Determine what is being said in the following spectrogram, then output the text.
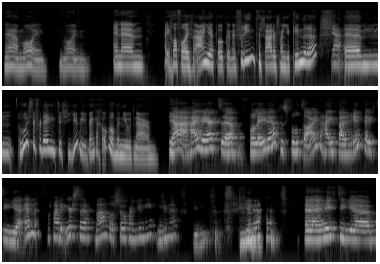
Ja, mooi. Mooi. En um, je gaf al even aan, je hebt ook een vriend, de vader van je kinderen. Ja. Um, hoe is de verdeling tussen jullie? Ben ik eigenlijk ook wel benieuwd naar. Ja, hij werkt uh, volledig, dus fulltime. Hij bij RIP heeft hij, uh, en volgens mij de eerste maanden of zo van juni, juni, juni, juni uh, heeft hij ehm,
